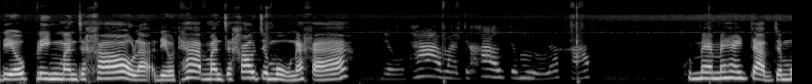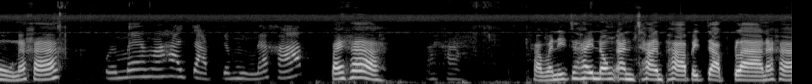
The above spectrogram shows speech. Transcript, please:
เดี๋ยวปลิงมันจะเข้าละเดี๋ยวทาบมันจะเข้าจมูกนะคะ เดี๋ยวถ้ามันจะเข้าจมูกนะครับ คุณแม่ไม่ให้จับจมูกนะคะ คุณแม่มาให้จับจมูกนะคะไปค่ะนะคะค่ะ วันนี้จะให้น้องอัญชันพาไปจับปลานะคะ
